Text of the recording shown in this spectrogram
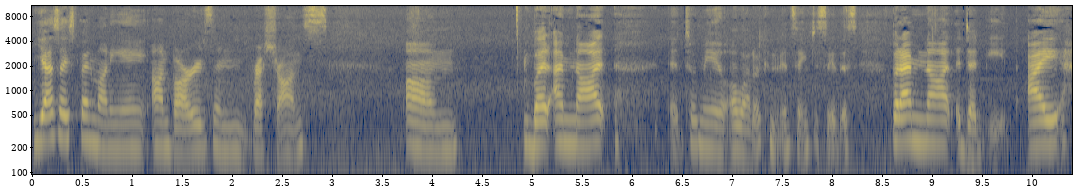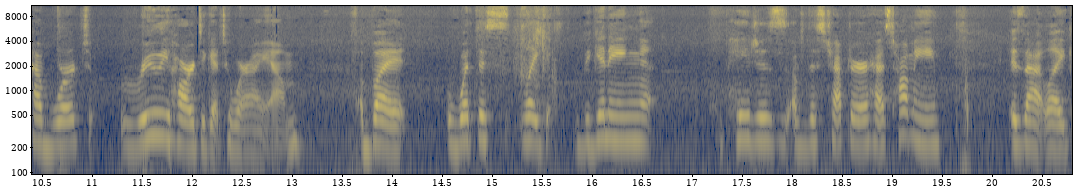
Yes, I spend money on bars and restaurants. Um, but I'm not it took me a lot of convincing to say this, but I'm not a deadbeat. I have worked really hard to get to where I am. But what this like beginning pages of this chapter has taught me is that like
